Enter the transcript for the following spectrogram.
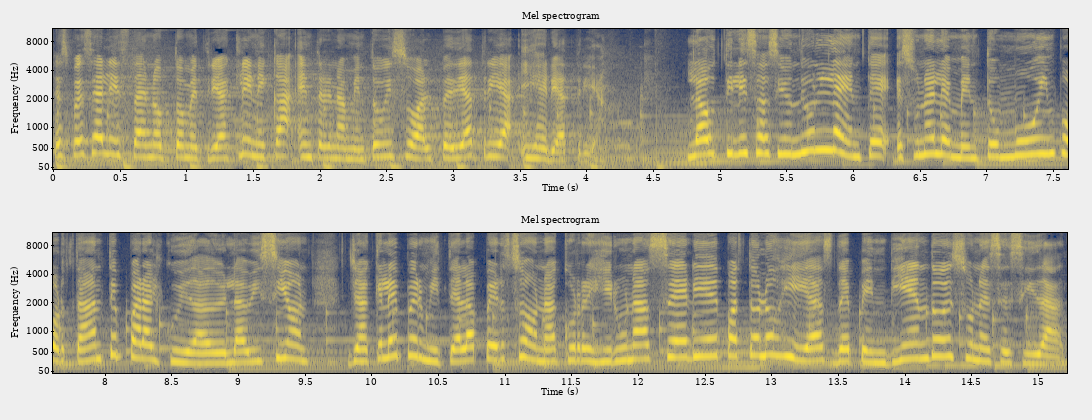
especialista en optometría clínica, entrenamiento visual, pediatría y geriatría. La utilización de un lente es un elemento muy importante para el cuidado de la visión, ya que le permite a la persona corregir una serie de patologías dependiendo de su necesidad.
